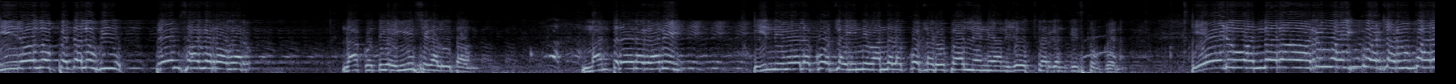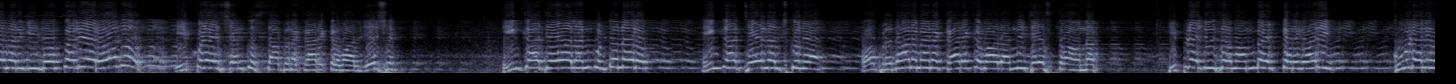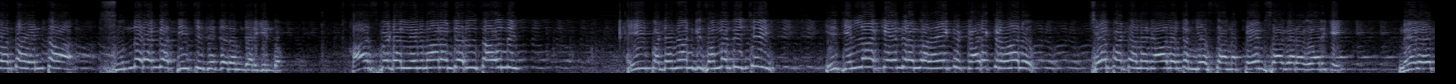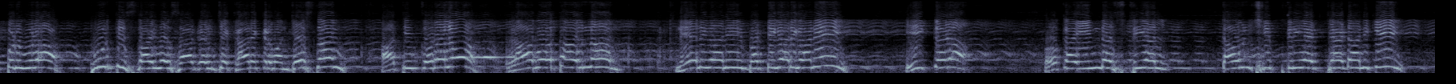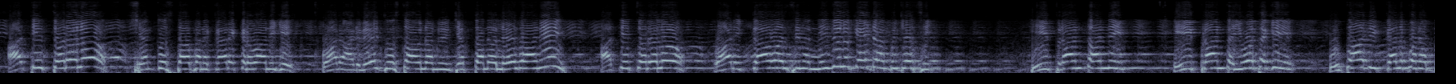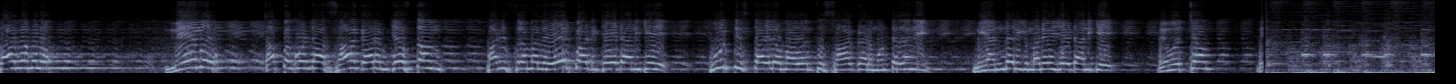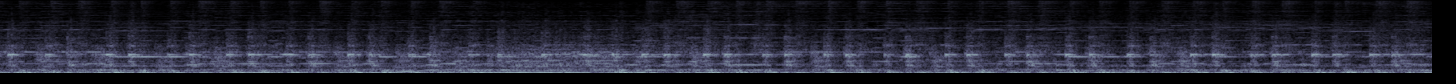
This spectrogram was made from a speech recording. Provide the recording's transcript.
ఈ రోజు పెద్దలు వి- ప్రేమ్ సాగర్ రావు గారు. నాకు కొద్దిగా ఈర్ష ఉంది. మంత్రి అయినా కానీ ఇన్ని వేల కోట్ల ఇన్ని వందల కోట్ల రూపాయలు నేను ఆ నియోజకవర్గం తీసుకోకపోయినా. ఏడు వందల అరవై కోట్ల రూపాయల వరకు ఇది ఒక్కరే రోజు ఇప్పుడే శంకుస్థాపన కార్యక్రమాలు చేసి ఇంకా చేయాలనుకుంటున్నారు ఇంకా చేయదలుచుకునే ఓ ప్రధానమైన కార్యక్రమాలు అన్ని చేస్తూ ఉన్నారు. ఇప్పుడే చూసాం అంబేద్కర్ గారి కూడలి వద్ద ఎంత సుందరంగా తీర్చిదిద్దడం జరిగిందో. హాస్పిటల్ నిర్మాణం జరుగుతా ఉంది. ఈ పట్టణానికి సంబంధించి ఈ జిల్లా కేంద్రంలో అనేక కార్యక్రమాలు చేపట్టాలని ఆలోచన చేస్తున్న ప్రేమ్ సాగర్ గారికి. మేము ఎప్పుడు కూడా పూర్తి స్థాయిలో సహకరించే కార్యక్రమం చేస్తాం. అతి త్వరలో రాబోతా ఉన్నాం. నేను గాని బట్టి గారు గాని ఇక్కడ ఒక ఇండస్ట్రియల్ టౌన్షిప్ క్రియేట్ చేయడానికి అతి త్వరలో శంకుస్థాపన కార్యక్రమానికి వారు అడివే చూస్తా ఉన్నారు. నేను చెప్తానో లేదా అని అతి త్వరలో వారికి కావాల్సిన నిధులు కేటాయింపు చేసి ఈ ప్రాంతాన్ని ఈ ప్రాంత యువతకి ఉపాధి కల్పన భాగంలో మేము తప్పకుండా సహకారం చేస్తాం. పరిశ్రమలు ఏర్పాటు చేయడానికి పూర్తి స్థాయిలో మా వంతు సహకారం ఉంటుందని మీ అందరికి మనవి చేయడానికి మేము వచ్చాం.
